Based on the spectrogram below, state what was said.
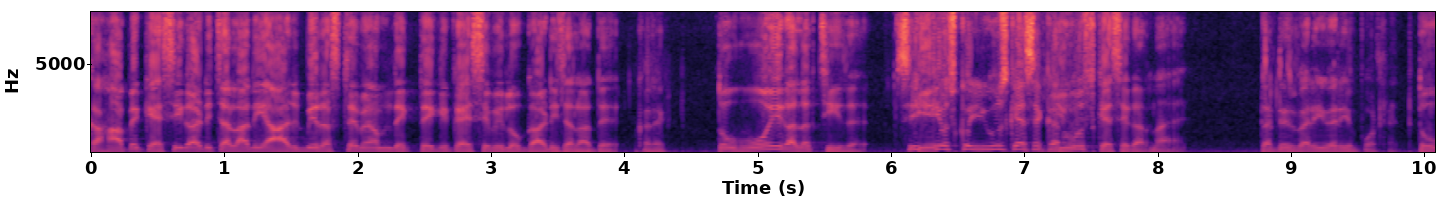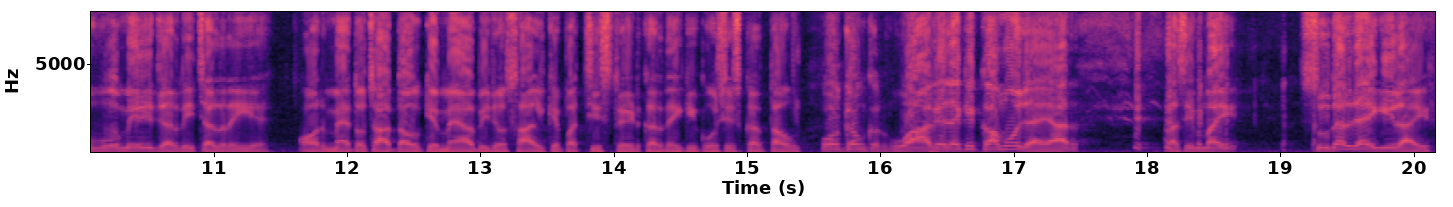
कहाँ पे कैसी गाड़ी चलानी है? आज भी रास्ते में हम देखते हैं कि कैसे भी लोग गाड़ी चलाते हैं। करेक्ट तो वो एक अलग चीज़ है सीख के उसको यूज़ कैसे करना यूज़ कैसे करना है। That is very very important तो वो मेरी जर्नी चल रही है और मैं तो चाहता हूँ कि मैं अभी जो साल के 25 ट्रेड करने की कोशिश करता हूँ और कम करूँ। वो आगे जाके कम हो जाए यार। असीम भाई सुधर जाएगी लाइफ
